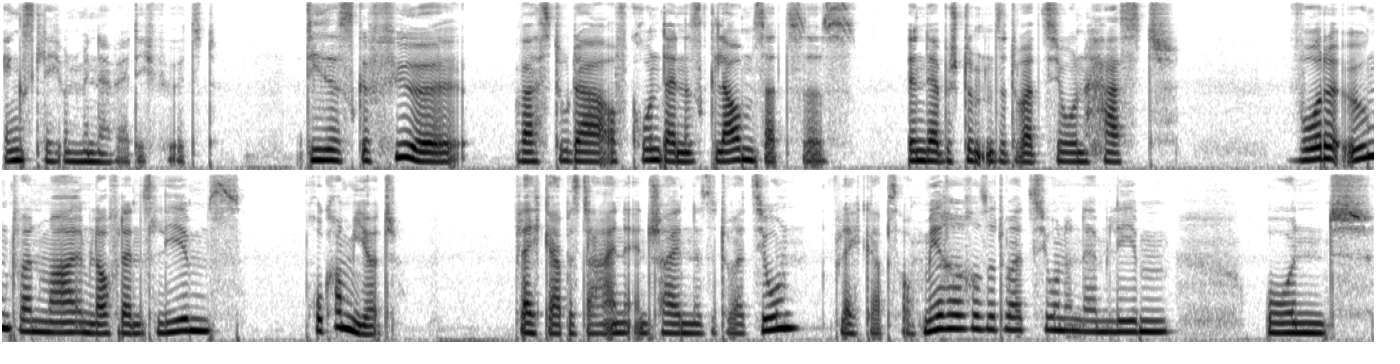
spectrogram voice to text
ängstlich und minderwertig fühlst. Dieses Gefühl, was du da aufgrund deines Glaubenssatzes in der bestimmten Situation hast, wurde irgendwann mal im Laufe deines Lebens programmiert. Vielleicht gab es da eine entscheidende Situation, Vielleicht gab es auch mehrere Situationen in deinem Leben und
